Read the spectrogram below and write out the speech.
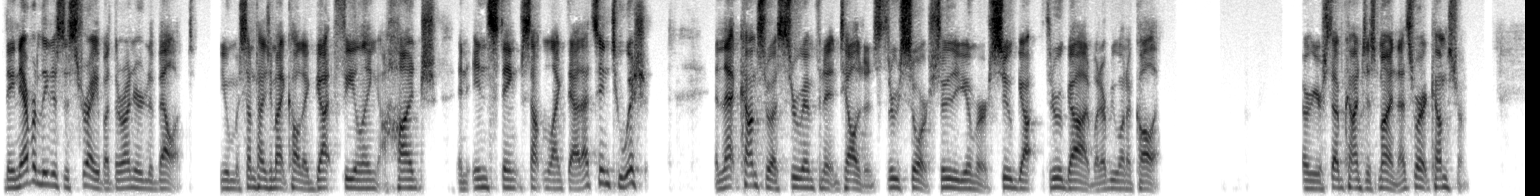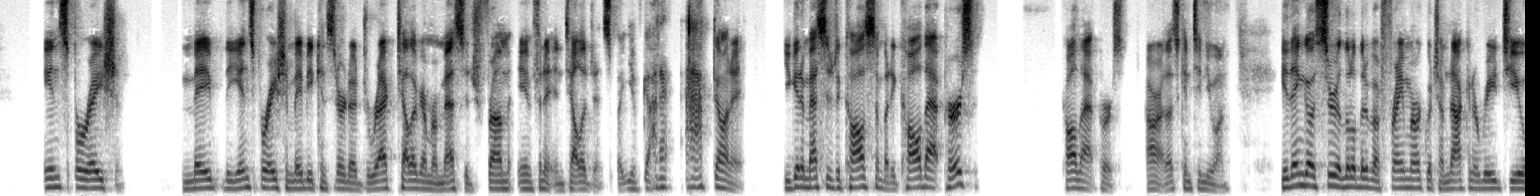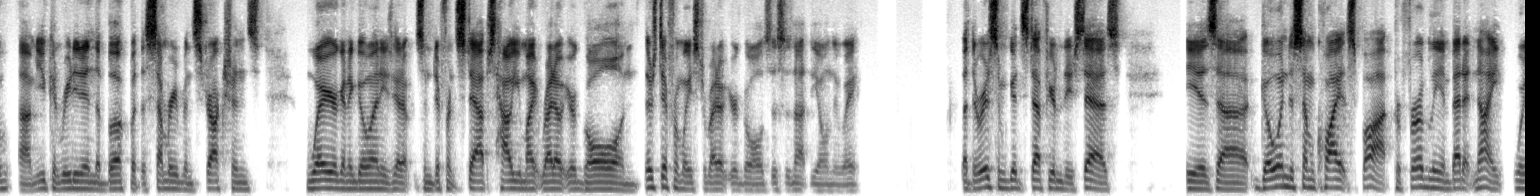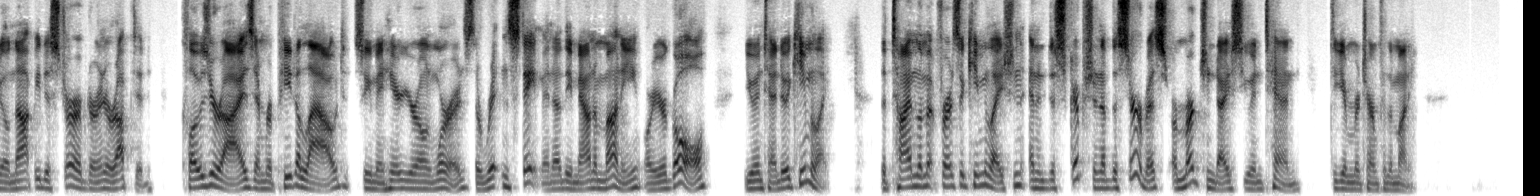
They never lead us astray, but they're underdeveloped. You sometimes you might call it a gut feeling, a hunch, an instinct, something like that. That's intuition. And that comes to us through infinite intelligence, through source, through the universe, through God, through God, whatever you want to call it, or your subconscious mind. That's where it comes from. Inspiration. May the inspiration may be considered a direct telegram or message from infinite intelligence, but you've got to act on it. You get a message to call somebody, call that person. Call that person. All right, let's continue on. He then goes through a little bit of a framework, which I'm not going to read to you. Um, you can read it in the book, but the summary of instructions where you're going to go in. He's got some different steps, how you might write out your goal. And there's different ways to write out your goals. This is not the only way. But there is some good stuff here that he says is uh, go into some quiet spot, preferably in bed at night, where you'll not be disturbed or interrupted. Close your eyes and repeat aloud so you may hear your own words the written statement of the amount of money or your goal you intend to accumulate, the time limit for its accumulation, and a description of the service or merchandise you intend to give in return for the money.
